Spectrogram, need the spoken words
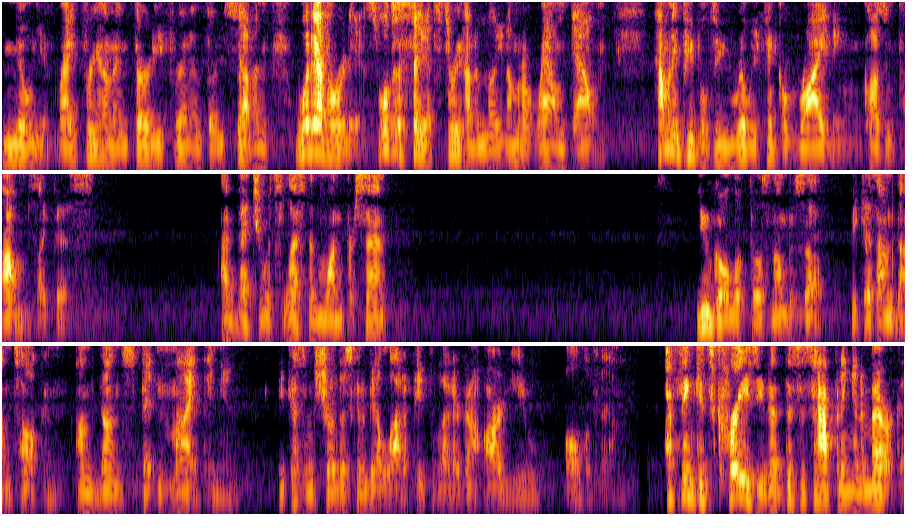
million, right? 330, 337, whatever it is. We'll just say it's 300 million. I'm going to round down. How many people do you really think are rioting and causing problems like this? I bet you it's less than 1%. You go look those numbers up because I'm done talking. I'm done spitting my opinion because I'm sure there's going to be a lot of people that are going to argue all of them. I think it's crazy that this is happening in America.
